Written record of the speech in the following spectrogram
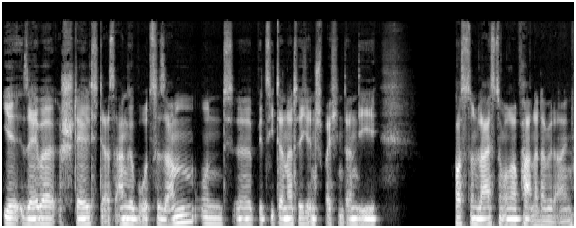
ihr selber stellt das Angebot zusammen und äh, bezieht dann natürlich entsprechend dann die Kosten und Leistung eurer Partner damit ein.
